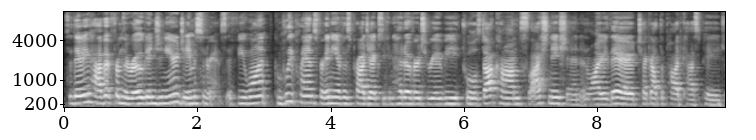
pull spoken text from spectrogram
So there you have it from the Rogue Engineer, Jameson Rance. If you want complete plans for any of his projects, you can head over to ryobitools.com slash nation. And while you're there, check out the podcast page.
